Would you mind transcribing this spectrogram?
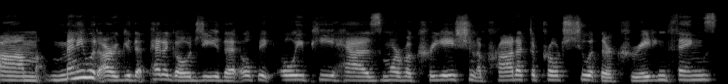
Um, many would argue that pedagogy, that OEP has more of a creation, a product approach to it. They're creating things.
